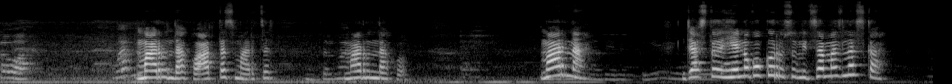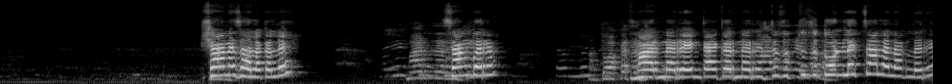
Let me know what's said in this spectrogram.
कवा? मार मारून दाखव आताच मार चल. चल मार. मारून दाखव. मार ना. जास्त हे नको करू सुमित. समजलास का? शहाणा झाला का लय. सांग बरं. मारणार आहे काय करणार आहे? तुझं तुझं तोंड लय चालायला लागलं रे.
